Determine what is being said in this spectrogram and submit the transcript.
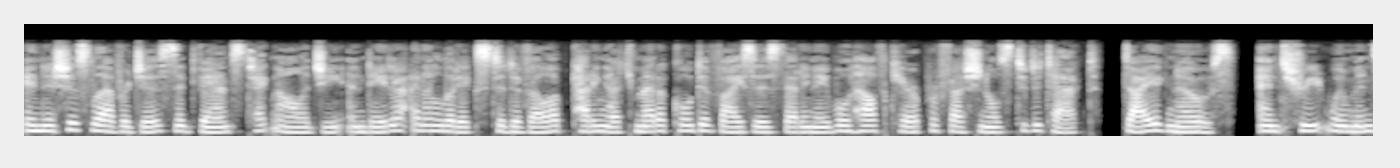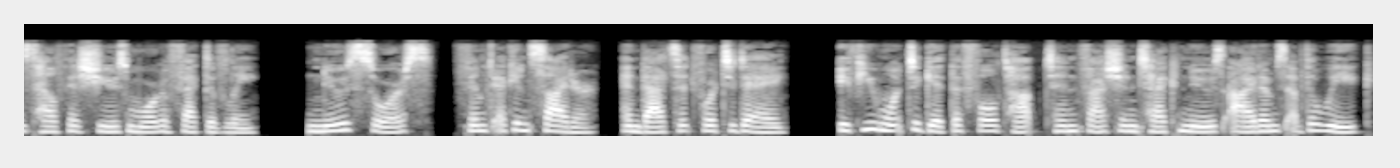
Initius leverages advanced technology and data analytics to develop cutting-edge medical devices that enable healthcare professionals to detect, diagnose, and treat women's health issues more effectively. News source, FemTech Insider, and that's it for today. If you want to get the full top 10 fashion tech news items of the week,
